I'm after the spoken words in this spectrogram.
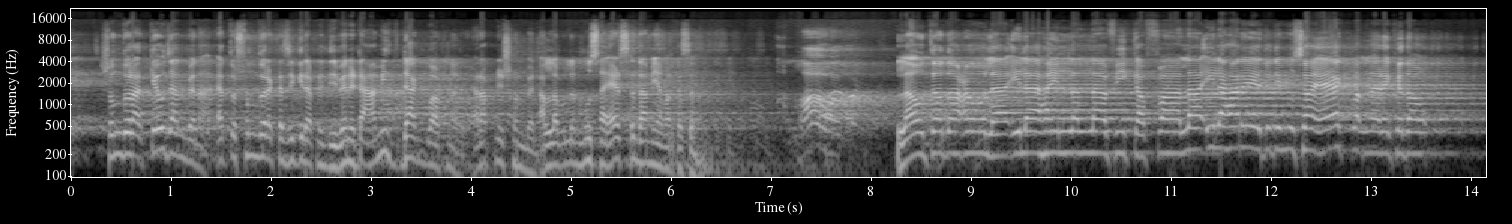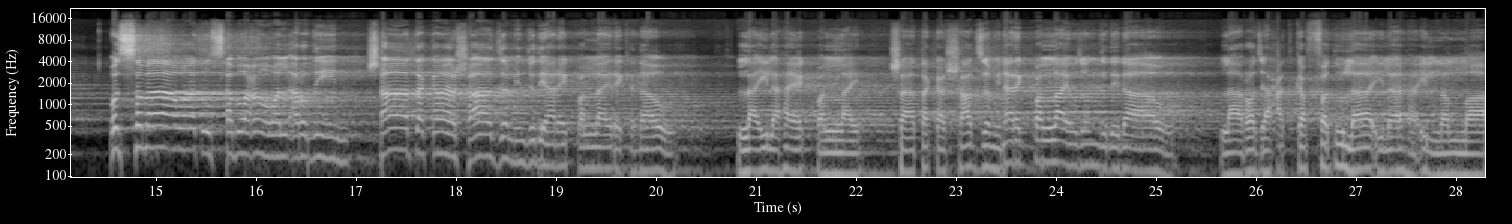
সুন্দর আর কেউ জানবে না। এত সুন্দর একটা জিকির আপনি দিবেন, এটা আমি ডাকবো আপনার, আর আপনি শুনবেন। আল্লাহ বললেন, মুসা, এর দামি আমার কাছে না। লাউ তাদাউ লা ইলাহা ইল্লাল্লাহ ফি কাফা লা ইলাহা রে, যদি মুসা এক পাল্লা রেখে দাও। ওয়াসসামাওয়াতু সাবউ ওয়াল আরদিন সাত আকাশ সাত জমিন যদি আর এক পাল্লায় রেখে দাও। লা ইলাহা এক পাল্লায় সাত আকাশ সাত জমিন আর এক পাল্লায় ওজন যদি দাও। লা রাজাহাত কাফাতু লা ইলাহা ইল্লাল্লাহ।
